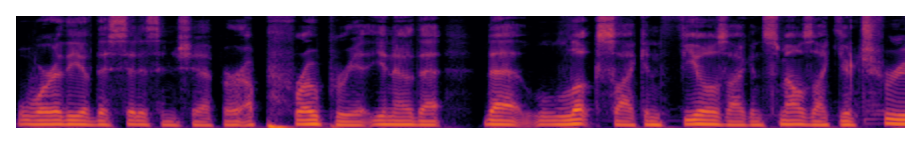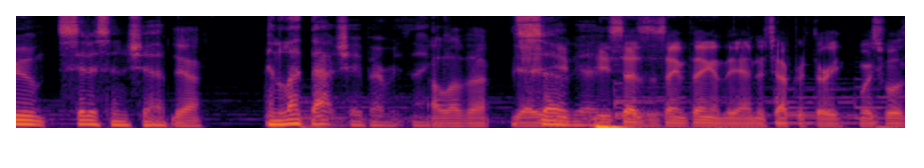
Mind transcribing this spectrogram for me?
worthy of this citizenship or appropriate. You know that that looks like and feels like and smells like your true citizenship." Yeah. and let that shape everything. I love that. Yeah, So he, good. he says the same thing at the end of chapter three, which we'll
